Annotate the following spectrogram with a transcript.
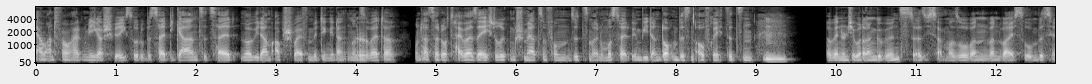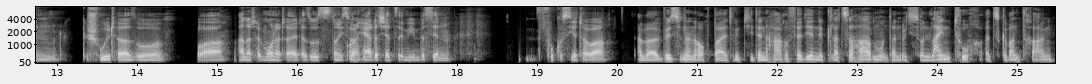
Ja, am Anfang war halt mega schwierig so. Du bist halt die ganze Zeit immer wieder am Abschweifen mit den Gedanken und Ja. so weiter. Und hast halt auch teilweise echt Rückenschmerzen vom Sitzen, weil du musst halt irgendwie dann doch ein bisschen aufrecht sitzen. Mhm. Aber wenn du dich aber dran gewöhnst, also ich sag mal so, wann, wann war ich so ein bisschen geschulter, so, boah, anderthalb Monate alt. Also es ist noch nicht so lange her, dass ich jetzt irgendwie ein bisschen fokussierter war. Aber willst du dann auch bald irgendwie deine Haare verlieren, eine Glatze haben und dann irgendwie so ein Leinentuch als Gewand tragen?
